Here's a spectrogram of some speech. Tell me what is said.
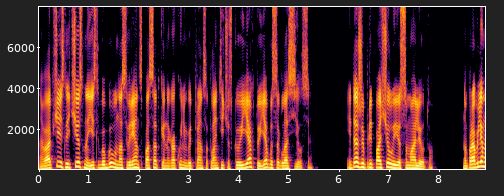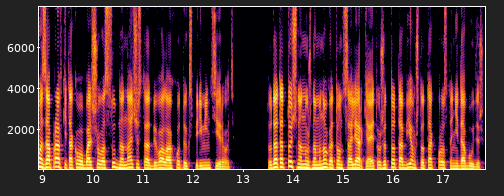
А вообще, если честно, если бы был у нас вариант с посадкой на какую-нибудь трансатлантическую яхту, я бы согласился. И даже предпочел ее самолету. Но проблема заправки такого большого судна начисто отбивала охоту экспериментировать. Туда-то точно нужно много тонн солярки, а это уже тот объем, что так просто не добудешь.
